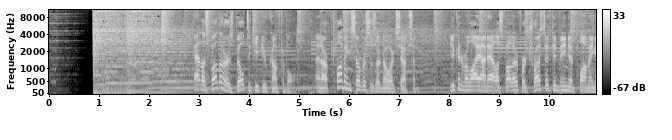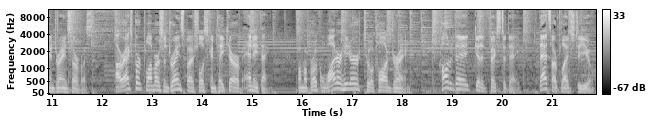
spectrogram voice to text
Atlas Butler is built to keep you comfortable, and our plumbing services are no exception. You can rely on Atlas Butler for trusted, convenient plumbing and drain service. Our expert plumbers and drain specialists can take care of anything, from a broken water heater to a clogged drain. Call today, get it fixed today. That's our pledge to you.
